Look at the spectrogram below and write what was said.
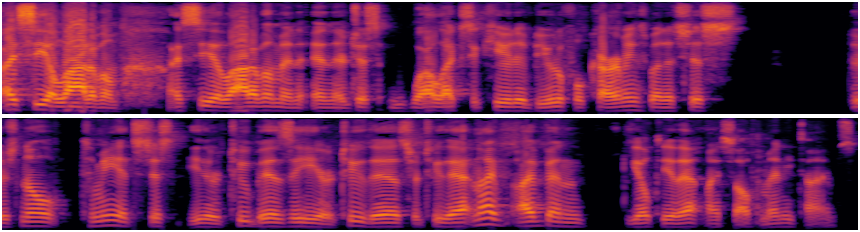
I see a lot of them. I see a lot of them, and and they're just well executed, beautiful carvings. But it's just there's no to me. It's just either too busy or too this or too that. And I've I've been guilty of that myself many times.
